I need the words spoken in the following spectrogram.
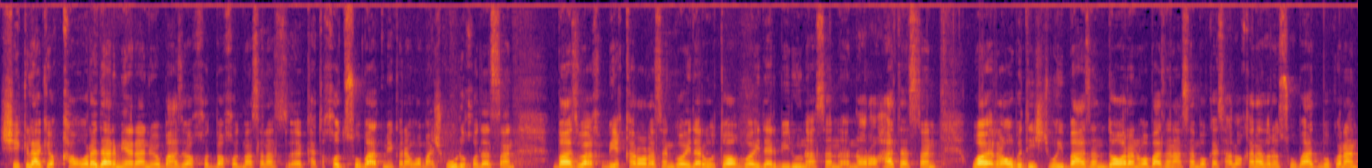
شکلک یا قواره در میارن یا بعض خود به خود مثلا کت خود صحبت می‌کنن و مشغول خود هستن. بعض وقت بیقرار هستن گاهی در اتاق گاهی در بیرون اصلا ناراحت هستن و روابط اجتماعی بعضا دارن و بعضا اصلا با کس علاقه ندارن صحبت بکنن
